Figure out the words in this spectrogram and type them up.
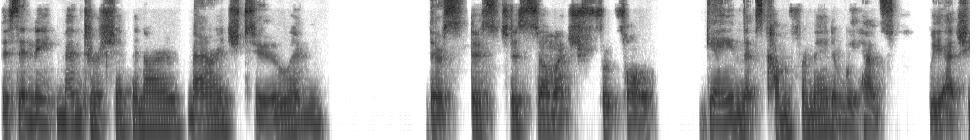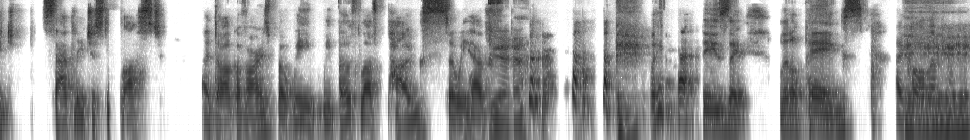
this innate mentorship in our marriage too. And there's there's just so much fruitful gain that's come from it. And we have we actually sadly just lost a dog of ours, but we we both love pugs. So we have yeah. we have these like little pigs, I call them.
